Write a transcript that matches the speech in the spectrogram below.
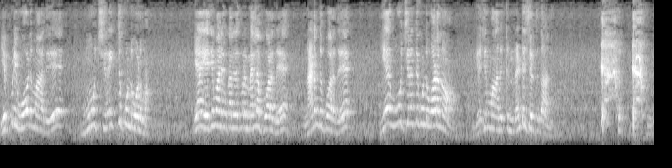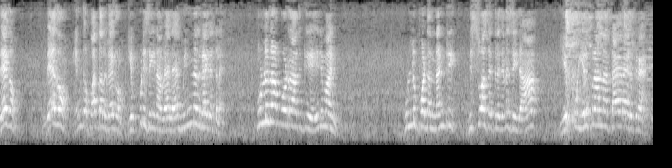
எப்படி ஓடுமா அது? மூச்சிறைத்து கொண்டு ஓடுமா. ஏன் எஜமானி உட்கார்ந்ததுக்கு அப்புறம் மெல்ல போறது? நடந்து போறது? ஏன் மூச்சிறைத்து கொண்டு ஓடணும்? எஜமானுக்கு நன்றி செலுத்துதான் அது. வேகம் வேகம். எங்க பார்த்தாலும் வேகம். எப்படி செய்யலாம் வேலை? மின்னல் வேகத்துல. புல்லுதான் போடுறான் அதுக்கு எஜமானி. புல்லு போட்ட நன்றி விசுவாசத்துல என்ன செய்தான்? எப்போ எழுப்பினாலும் நான் தயாரா இருக்கிறேன்.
